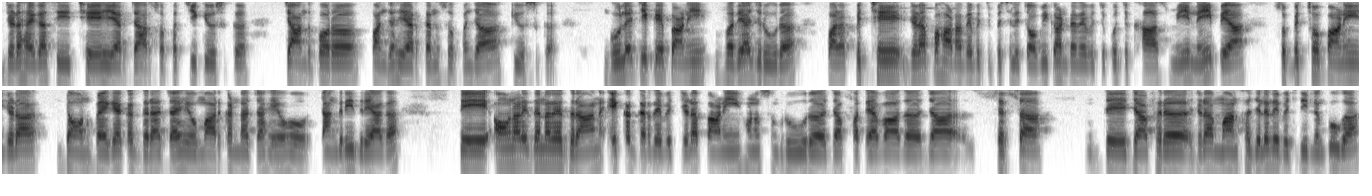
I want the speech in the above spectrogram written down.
ਜਿਹੜਾ ਹੈਗਾ ਸੀ 6425 ਕਿਊਸਕ ਚਾਂਦਪੁਰ 5350 ਕਿਊਸਕ। ਗੋਲੇ ਚੀਕੇ ਪਾਣੀ ਵਧਿਆ ਜ਼ਰੂਰ ਆ, ਪਰ ਪਿੱਛੇ ਜਿਹੜਾ ਪਹਾੜਾਂ ਦੇ ਵਿੱਚ ਪਿਛਲੇ 24 ਘੰਟਿਆਂ ਦੇ ਵਿੱਚ ਕੁਝ ਖਾਸ ਮੀਂਹ ਨਹੀਂ ਪਿਆ। ਸੋ ਪਿੱਛੋਂ ਪਾਣੀ ਜਿਹੜਾ ਡਾਊਨ ਪੈ ਗਿਆ ਘੱਗਰਾ, ਚਾਹੇ ਉਹ ਮਾਰਕੰਡਾ, ਚਾਹੇ ਉਹ ਟਾਂਗਰੀ ਦਰਿਆਗਾ। ਤੇ ਆਉਣ ਵਾਲੇ ਦਿਨਾਂ ਦੇ ਦੌਰਾਨ ਇਹ ਘੱਗਰ ਦੇ ਵਿੱਚ ਜਿਹੜਾ ਪਾਣੀ ਹੁਣ ਸੰਗਰੂਰ ਜਾਂ ਫਤਿਆਬਾਦ ਜਾਂ ਸਿਰਸਾ ਤੇ ਜਾਂ ਫਿਰ ਜਿਹੜਾ ਮਾਨਸਾ ਜ਼ਿਲ੍ਹੇ ਦੇ ਵਿੱਚ ਦੀ ਲੰਘੂਗਾ।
